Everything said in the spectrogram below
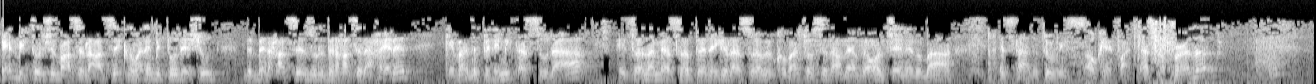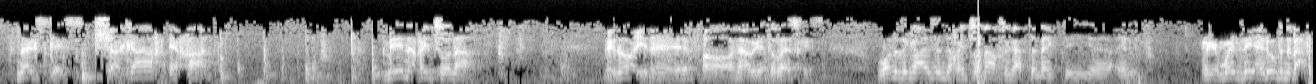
אין ביטול של מעשה לעשה, כלומר אין ביטול ישות לבין חסר זו לבין חסר אחרת, כיוון דפנימית אסורה, אצלנה מאסרה פרגל אסורה במקומה שעושה עליה ועוד שאין ערובה אצלה, the two reasons. Okay, fine. Let's go further. Next case, שכח אחד Mina Hitzuna. Beno Irev. Oh, now we get the last case. One of the guys in the Hitzuna forgot to make the uh, Eruv. Okay, where's the Eruv in the back?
